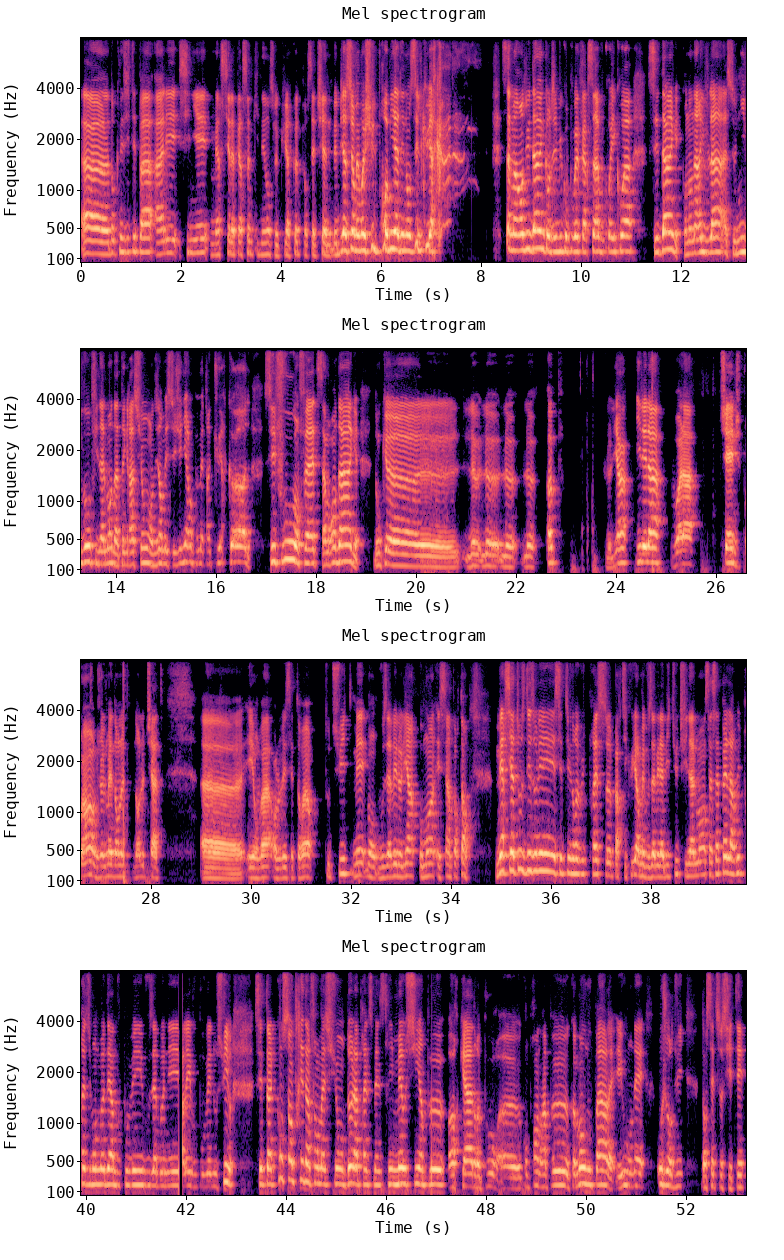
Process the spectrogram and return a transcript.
Euh, donc n'hésitez pas à aller signer. Merci à la personne qui dénonce le QR code pour cette chaîne. Mais bien sûr, mais moi je suis le premier à dénoncer le QR code. ça m'a rendu dingue quand j'ai vu qu'on pouvait faire ça. Vous croyez quoi? C'est dingue qu'on en arrive là à ce niveau finalement d'intégration en disant mais c'est génial, on peut mettre un QR code. C'est fou en fait, ça me rend dingue. Donc le, le, le, le hop, le il est là. Voilà, change.org, je le mets dans le, dans le chat. Euh, et on va enlever cette horreur tout de suite. Mais bon, vous avez le lien au moins et c'est important. Merci à tous. Désolé, c'était une revue de presse particulière, mais vous avez l'habitude finalement. Ça s'appelle la revue de presse du monde moderne. Vous pouvez vous abonner, parler, vous pouvez nous suivre. C'est un concentré d'informations de la presse mainstream, mais aussi un peu hors cadre pour euh, comprendre un peu comment on nous parle et où on est aujourd'hui dans cette société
